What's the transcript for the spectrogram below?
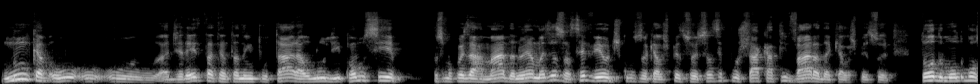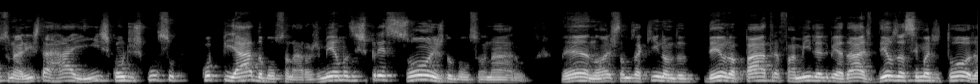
Nunca o, o, a direita está tentando imputar ao Lula como se fosse uma coisa armada, não é? Mas é só, você vê o discurso daquelas pessoas, só você puxar a capivara daquelas pessoas. Todo mundo bolsonarista raiz, com o discurso copiado do Bolsonaro, as mesmas expressões do Bolsonaro. Né? Nós estamos aqui em nome do Deus, a pátria, família, liberdade, Deus acima de tudo,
